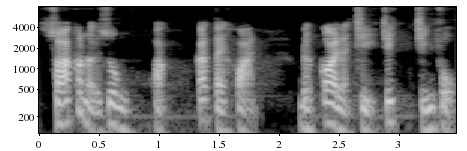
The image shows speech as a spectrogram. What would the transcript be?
xóa các nội dung hoặc các tài khoản được coi là chỉ trích chính phủ.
